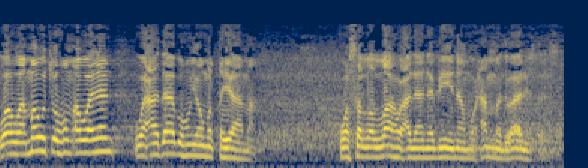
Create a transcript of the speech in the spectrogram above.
وهو موتهم أولا وعذابهم يوم القيامة. وصلى الله على نبينا محمد وآله وسلم.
